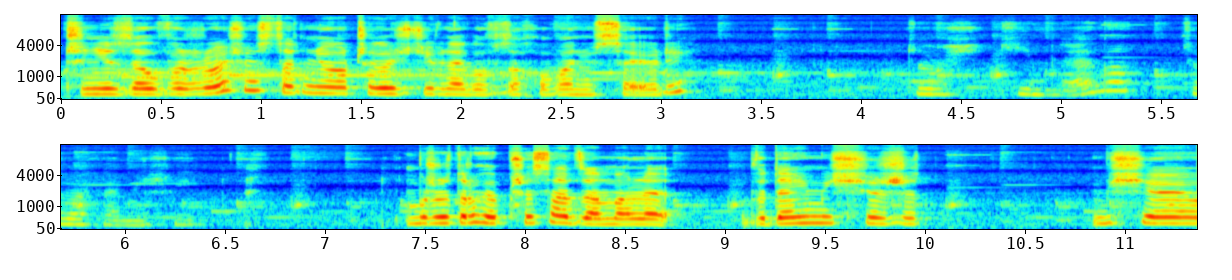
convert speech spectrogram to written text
czy nie zauważyłeś ostatnio czegoś dziwnego w zachowaniu Sayori? Coś dziwnego? Co masz na myśli? Może trochę przesadzam, ale wydaje mi się, że mi się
